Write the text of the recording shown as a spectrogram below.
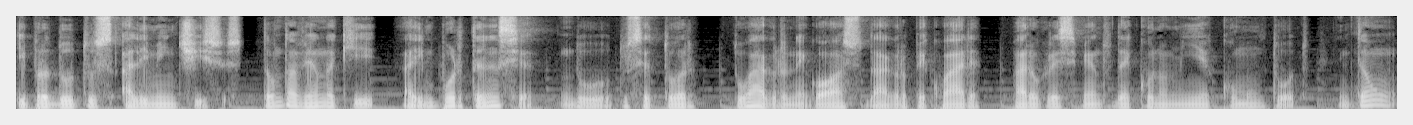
e produtos alimentícios. Então está vendo aqui a importância do, do setor do agronegócio, da agropecuária, para o crescimento da economia como um todo. Então,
